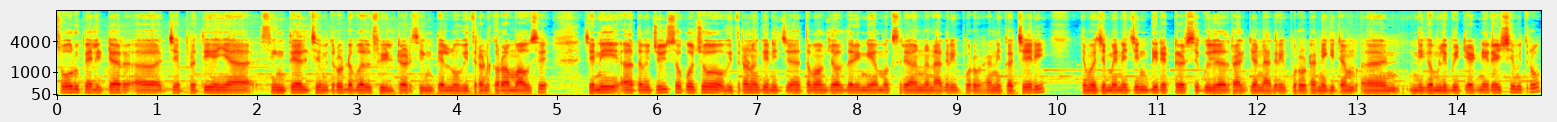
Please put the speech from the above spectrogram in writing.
સો રૂપિયા લીટર જે પ્રતિ અહીંયા સિંગતેલ છે મિત્રો, ડબલ ફિલ્ટર સિંગતેલનું વિતરણ કરવામાં આવશે. જેની તમે જોઈ શકો છો, વિતરણ અંગેની તમામ જવાબદારી નિયામક શ્રી અન્ન નાગરિક પુરવઠાની કચેરી તેમજ મેનેજિંગ ડિરેક્ટર શ્રી ગુજરાત રાજ્ય નાગરિક પુરવઠા નિગમ નિગમ લિમિટેડની રહેશે મિત્રો.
